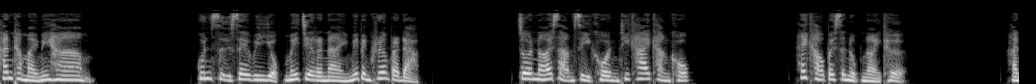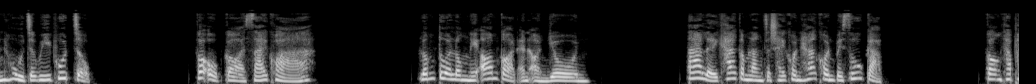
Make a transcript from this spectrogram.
ท่านทำไมไม่ห้าม กุนซือเซวีหยกไม่เจรไนไม่เป็นเครื่องประดับ โจรน้อยสามสี่คนที่ค่ายคังคก ให้เขาไปสนุกหน่อยเถอะ หันหูจะวีพูดจบ ก็โอบกอดซ้ายขวา ล้มตัวลงในอ้อมกอดอันอ่อนโยน ต้าเหลยข้ากำลังจะใช้คนห้าคนไปสู้กับ กองทัพพ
